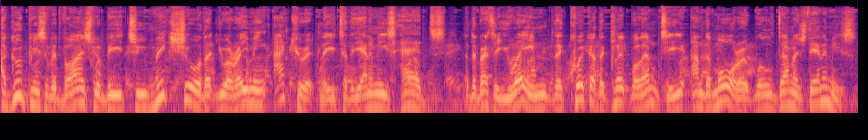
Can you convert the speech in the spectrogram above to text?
A good piece of advice would be to make sure that you are aiming accurately to the enemy's heads. The better you aim, the quicker the clip will empty and the more it will damage the enemies.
